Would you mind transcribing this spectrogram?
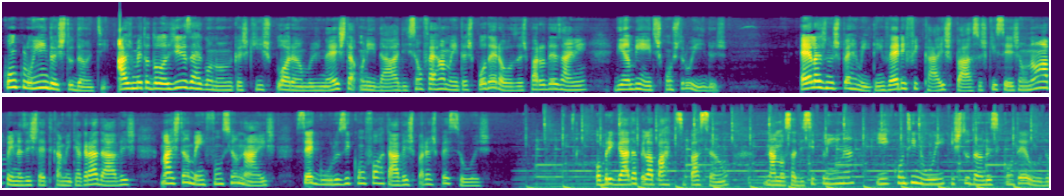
Concluindo, estudante, as metodologias ergonômicas que exploramos nesta unidade são ferramentas poderosas para o design de ambientes construídos. Elas nos permitem verificar espaços que sejam não apenas esteticamente agradáveis, mas também funcionais, seguros e confortáveis para as pessoas. Obrigada pela participação na nossa disciplina e continue estudando esse conteúdo.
